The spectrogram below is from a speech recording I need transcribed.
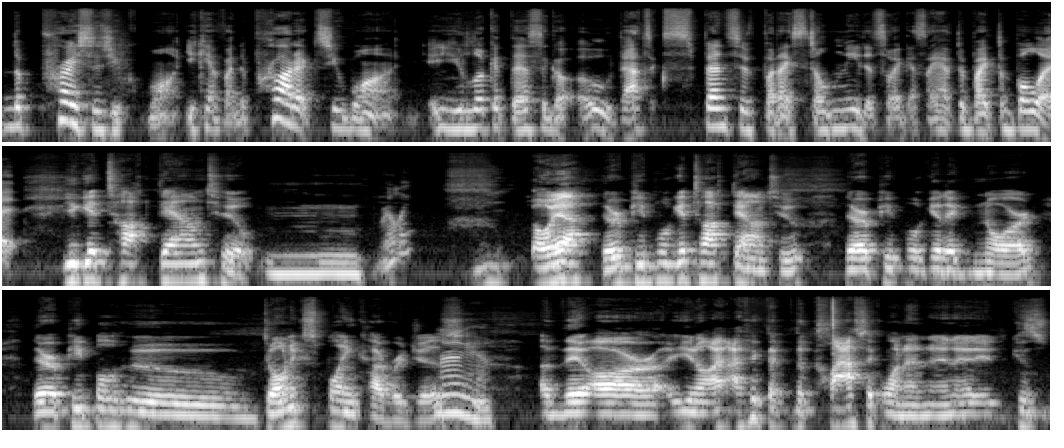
the prices you want you can't find the products you want you look at this and go oh that's expensive but i still need it so i guess i have to bite the bullet you get talked down to. mm, really Oh yeah, there are people who get talked down to. There are people who get ignored. There are people who don't explain coverages. oh, yeah there are you know I, I think the, the classic one and because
